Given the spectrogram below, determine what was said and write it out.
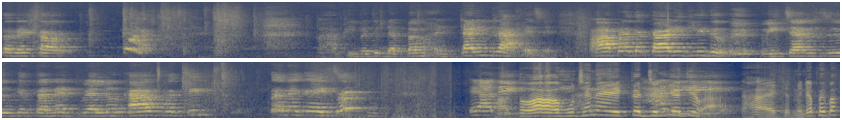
તને ખાવ ભાભી બધું ડબ્બામાં હંટાડીને રાખે છે. આપણે તો કાઢી જ લીધું. વિચારું છું કે તને પહેલું ખાવ પછી તને કહીશ. એ આદિ. તો આ હું છે ને એક જ જગ્યાથી હા એક જ મિનિટ ભાઈ બા.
